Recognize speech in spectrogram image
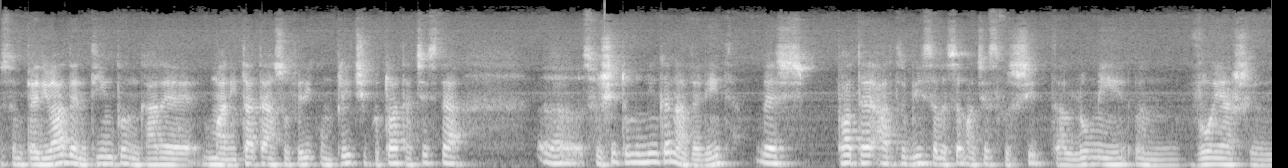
sunt perioade în timp în care umanitatea a suferit cumplit și cu toate acestea uh, sfârșitul lumii încă n-a venit. Deci poate ar trebui să lăsăm acest sfârșit al lumii în voia și în,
